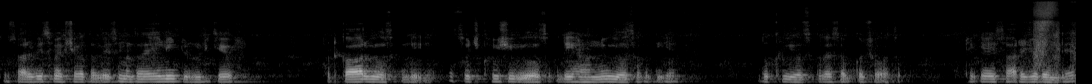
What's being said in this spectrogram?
तो सारे विस्मय शब्द विस्मय तो ये नहीं जरूरी कि फटकार भी हो सकती है उस ਵਿੱਚ खुशी भी हो सकती है हैरानी भी हो सकती है दुख भी हो सकता है सब कुछ हो सकता ठीक है ये सारे ਜਿਹੜੇ ਹੁੰਦੇ ਆ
